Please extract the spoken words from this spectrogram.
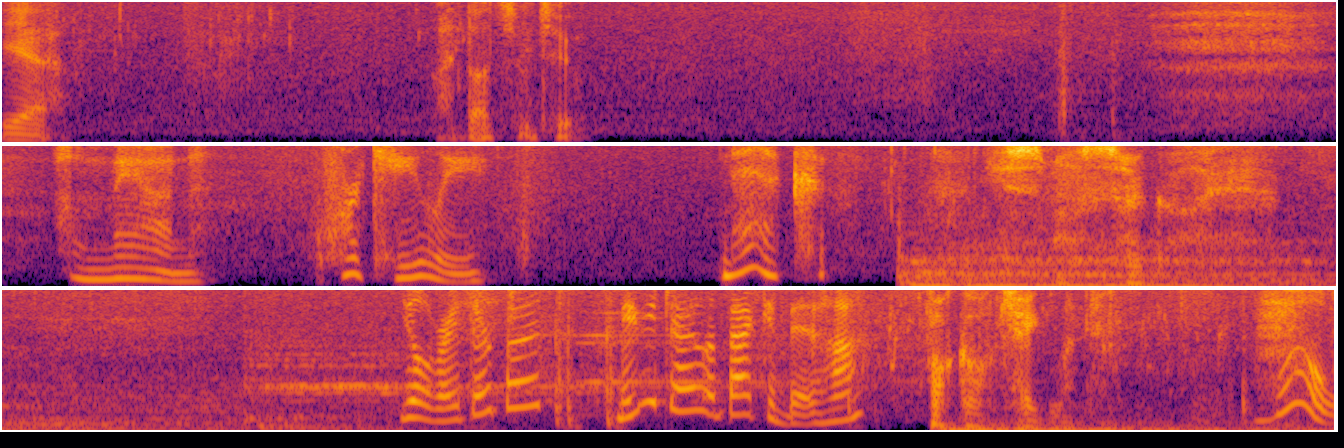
Yeah. I thought so too. Oh man, poor Kaylee. Nick, You smell so good. You all right there, bud? Maybe dial it back a bit, huh? Fuck off, Kaitlyn. Whoa.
